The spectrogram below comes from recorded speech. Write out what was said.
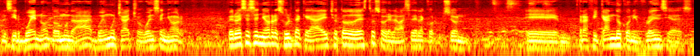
es decir, bueno, todo el mundo, ah, buen muchacho, buen señor, pero ese señor resulta que ha hecho todo esto sobre la base de la corrupción, eh, traficando con influencias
